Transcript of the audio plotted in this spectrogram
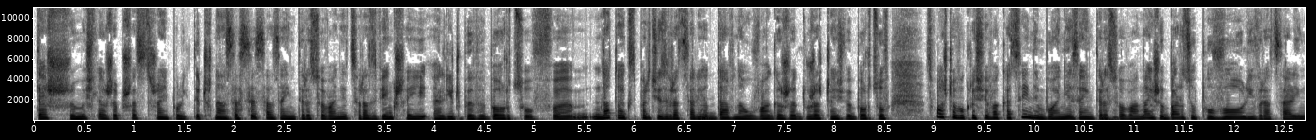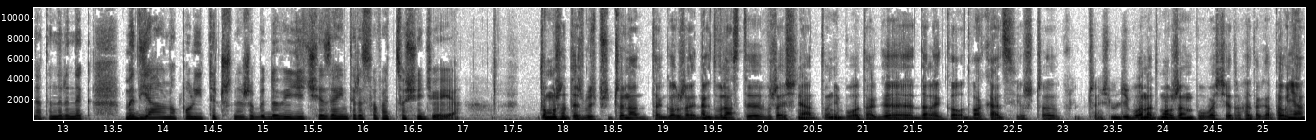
też myślę, że przestrzeń polityczna zasysa zainteresowanie coraz większej liczby wyborców. Na to eksperci zwracali od dawna uwagę, że duża część wyborców, zwłaszcza w okresie wakacyjnym, była niezainteresowana i że bardzo powoli wracali na ten rynek medialno-polityczny, żeby dowiedzieć się, zainteresować, co się dzieje to może też być przyczyna tego, że jednak 12 września to nie było tak e, daleko od wakacji. Jeszcze część ludzi była nad morzem, był właściwie trochę taka pełnia,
